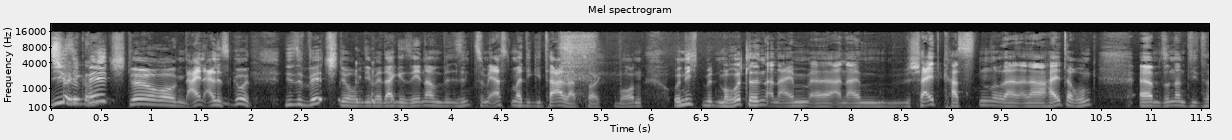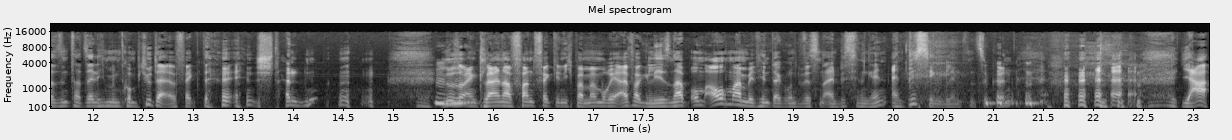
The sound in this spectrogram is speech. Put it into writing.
Diese Bildstörung, nein, alles gut. Diese Bildstörungen, die wir da gesehen haben, sind zum ersten Mal digital erzeugt worden und nicht mit dem Rütteln an einem, äh, an einem Scheitkasten oder an einer Halterung, ähm, sondern die sind tatsächlich mit dem Computereffekt entstanden. Mhm. Nur so ein kleiner Fun-Fact, den ich bei Memory Alpha gelesen habe, um auch mal mit Hintergrundwissen ein bisschen, ein bisschen glänzen zu können. ja,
